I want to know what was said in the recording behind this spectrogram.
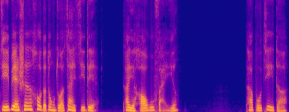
即便身后的动作再激烈，他也毫无反应。他不记得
